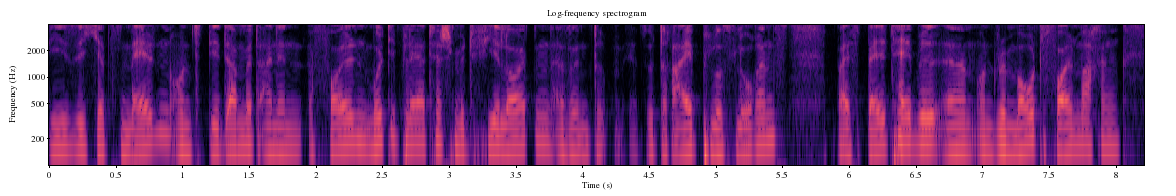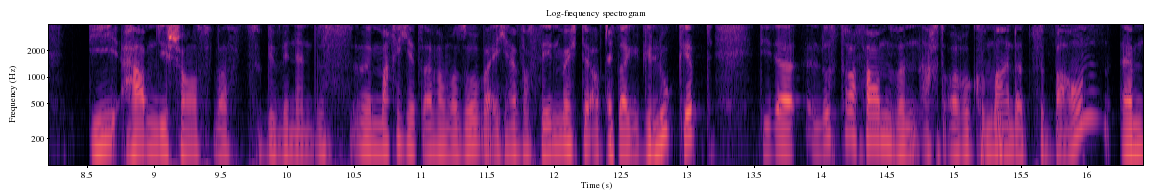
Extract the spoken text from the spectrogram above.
die sich jetzt melden und die damit einen vollen Multiplayer-Tisch mit vier Leuten, also in, so drei plus Lorenz, bei Spelltable ähm, und Remote voll machen, die haben die Chance, was zu gewinnen. Das äh, mache ich jetzt einfach mal so, weil ich einfach sehen möchte, ob es da genug gibt, die da Lust drauf haben, so einen 8-Euro-Commander zu bauen. Ähm,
